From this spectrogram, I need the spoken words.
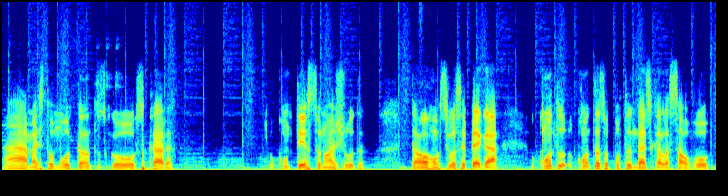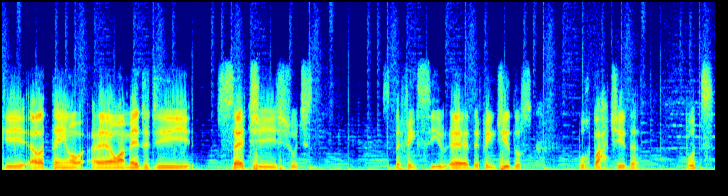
ah, mas tomou tantos gols. Cara, o contexto não ajuda. Então, se você pegar o quanto, quantas oportunidades que ela salvou, que ela tem é, uma média de sete chutes defensivos, é, defendidos por partida. Putz,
